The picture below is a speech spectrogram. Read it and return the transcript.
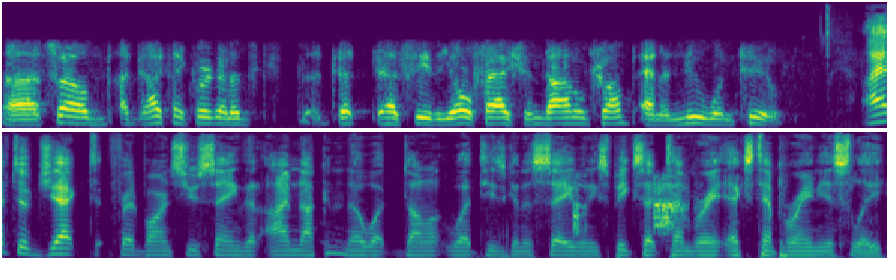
Uh, so I, I think we're going to uh, see the old-fashioned Donald Trump and a new one too. I have to object, Fred Barnes, to you saying that I'm not going to know what Donald what he's going to say when he speaks extemporaneously,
